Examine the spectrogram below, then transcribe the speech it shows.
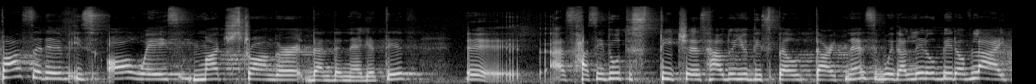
positive is always much stronger than the negative. Uh, as Hasidut teaches, how do you dispel darkness? With a little bit of light,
